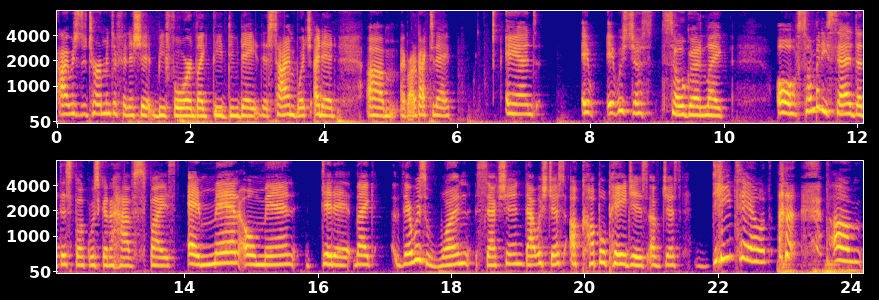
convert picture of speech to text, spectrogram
I was determined to finish it before like the due date this time, which I did. Um, I brought it back today, and it it was just so good. Like, oh, somebody said that this book was gonna have spice, and man, oh man, did it! Like there was one section that was just a couple pages of just detailed um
